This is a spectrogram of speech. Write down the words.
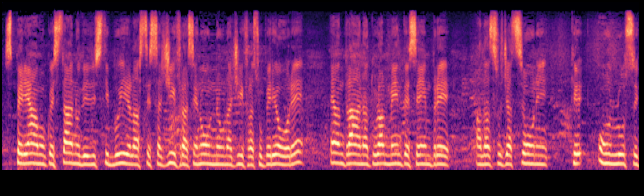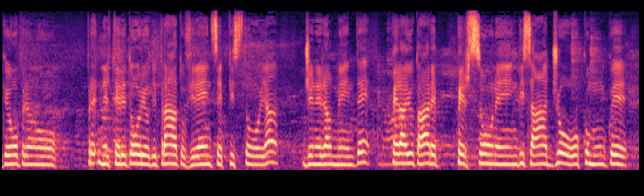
Speriamo quest'anno di distribuire la stessa cifra se non una cifra superiore e andrà naturalmente sempre ad associazioni che, onlus che operano nel territorio di Prato, Firenze e Pistoia generalmente per aiutare persone in disagio o comunque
